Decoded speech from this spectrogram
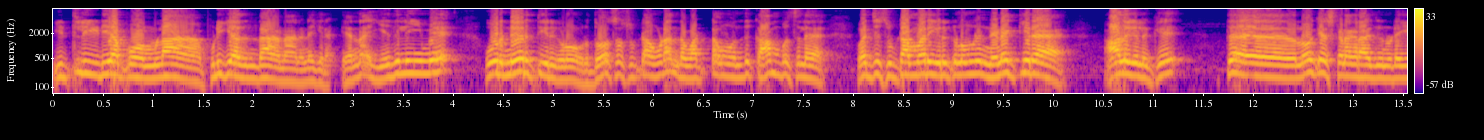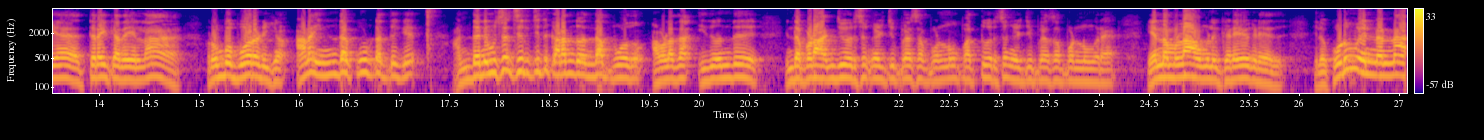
இட்லி இடியாப்பம்லாம் பிடிக்காதுன்னு தான் நான் நினைக்கிறேன். ஏன்னா எதுலேயுமே ஒரு நேர்த்தி இருக்கணும். ஒரு தோசை சுட்டா கூட அந்த வட்டம் வந்து காம்பஸில் வச்சு சுட்டா மாதிரி இருக்கணும்னு நினைக்கிற ஆளுகளுக்கு த- லோகேஷ் கனகராஜனுடைய திரைக்கதையெல்லாம் ரொம்ப போர் அடிக்கும். ஆனால் இந்த கூட்டத்துக்கு அந்த நிமிஷம் சிரிச்சிட்டு கடந்து வந்தால் போதும். அவ்வளோதான் இது வந்து இந்த படம் அஞ்சு வருஷம் கழித்து பேச பண்ணும் பத்து வருஷம் கழித்து பேச பண்ணணுங்கிற எண்ணமெல்லாம் அவங்களுக்கு கிடையவே கிடையாது. இதில் கொடுமை என்னென்னா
